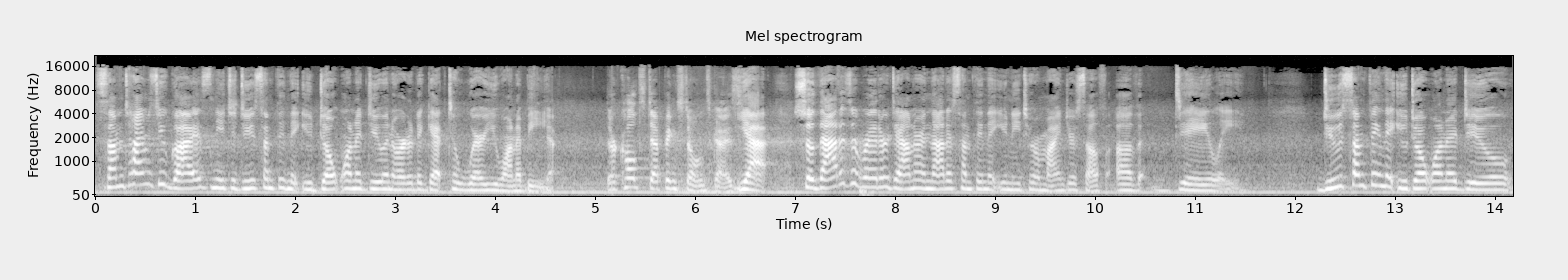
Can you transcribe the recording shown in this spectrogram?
sometimes you guys need to do something that you don't want to do in order to get to where you want to be. Yeah, they're called stepping stones, guys. Yeah. So that is a writer downer, and that is something that you need to remind yourself of daily. Do something that you don't want to do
